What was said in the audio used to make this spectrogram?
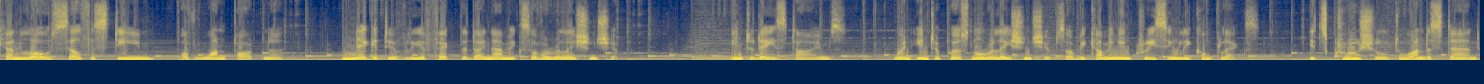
can low self esteem of one partner negatively affect the dynamics of a relationship? In today's times, when interpersonal relationships are becoming increasingly complex, it's crucial to understand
